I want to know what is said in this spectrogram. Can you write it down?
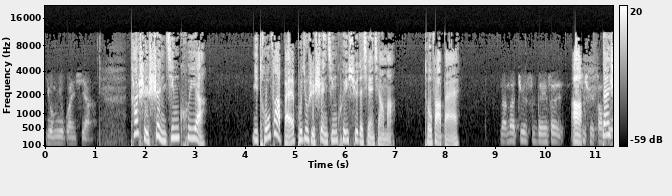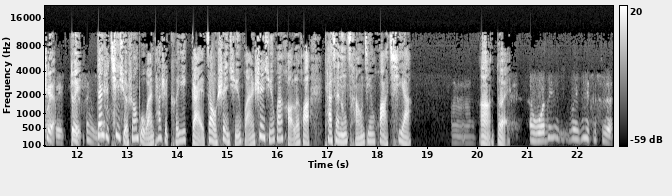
有没有关系啊？它是肾精亏啊，你头发白不就是肾精亏虚的现象吗？头发白，那那就是等于说啊，但是对，但是气血双补丸它是可以改造肾循环，肾循环好了的话，它才能藏精化气啊。嗯嗯。啊，对。我的意思是，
